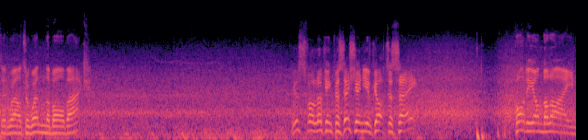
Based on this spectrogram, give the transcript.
Did well to win the ball back. Useful looking position, you've got to say. Body on the line.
